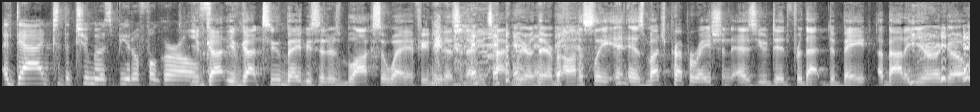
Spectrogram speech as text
a dad to the two most beautiful girls. You've got you've got two babysitters blocks away if you need us at any time we are there. But honestly, as much preparation as you did for that debate about a year ago,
